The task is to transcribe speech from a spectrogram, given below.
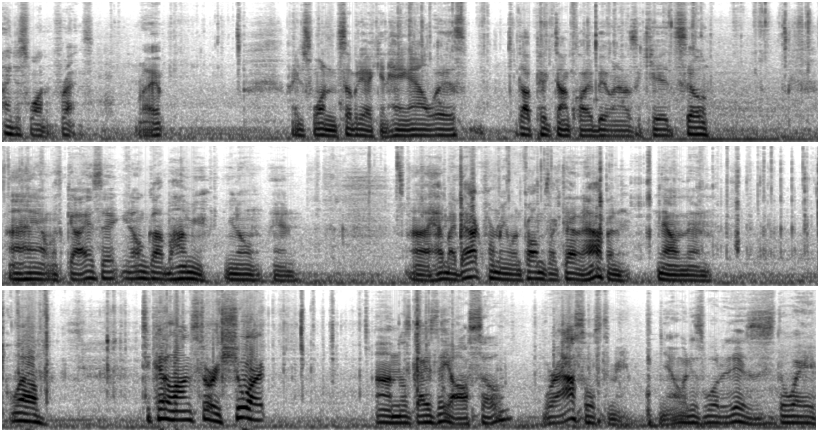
I just wanted friends, right? I just wanted somebody I can hang out with. Got picked on quite a bit when I was a kid, so I hang out with guys that you know got behind me, you know, and uh, had my back for me when problems like that happened now and then. Well, to cut a long story short, um, those guys they also were assholes to me. You know, it is what it is. Is the way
